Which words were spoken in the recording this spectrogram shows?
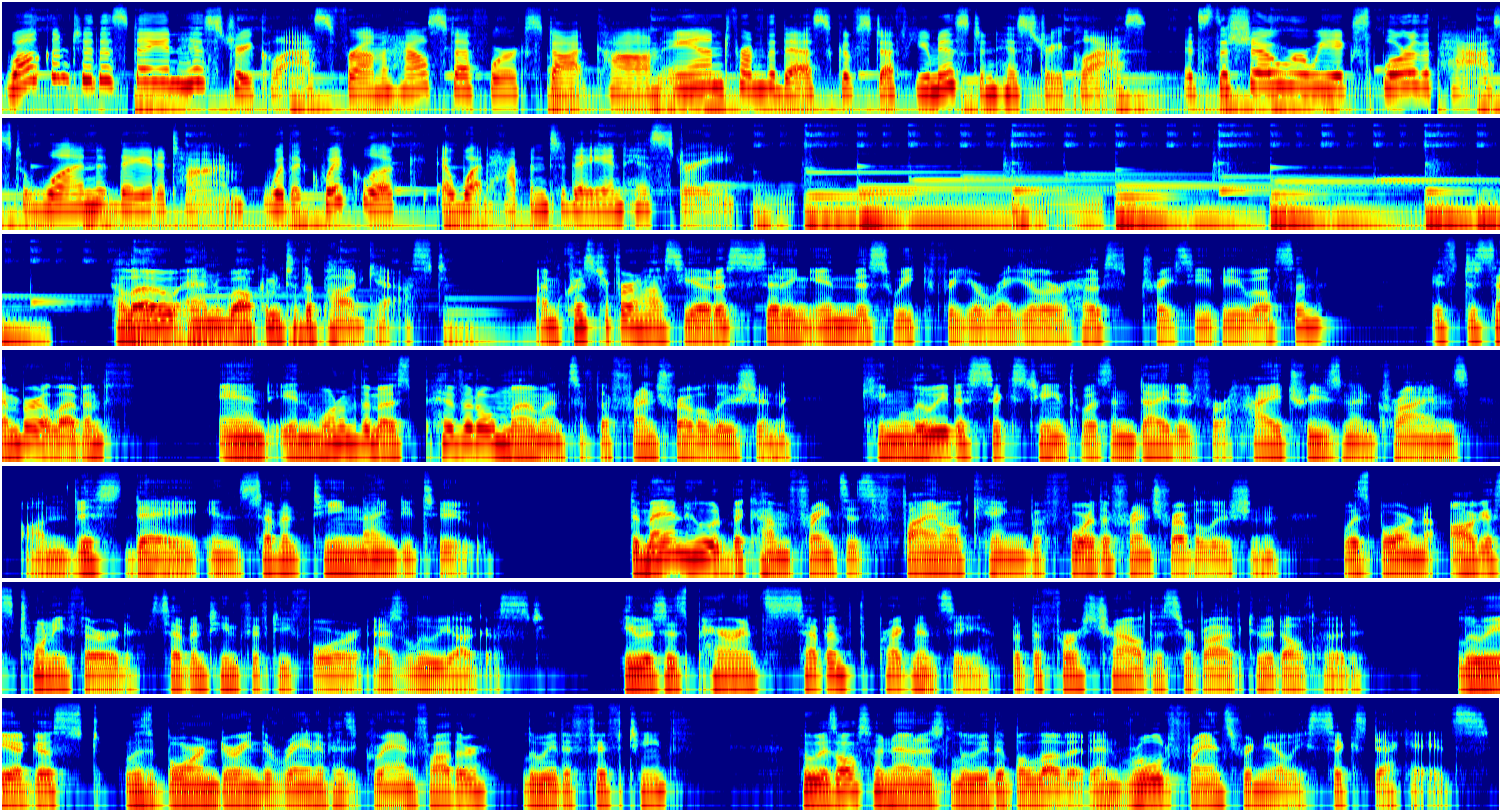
Welcome to this day in history class from howstuffworks.com and from the desk of Stuff You Missed in History class. It's the show where we explore the past one day at a time with a quick look at what happened today in history. Hello, and welcome to the podcast. I'm Christopher Hasiotis, sitting in this week for your regular host, Tracy V. Wilson. It's December 11th, and in one of the most pivotal moments of the French Revolution, King Louis XVI was indicted for high treason and crimes on this day in 1792. The man who would become France's final king before the French Revolution was born August 23, 1754, as Louis Auguste. He was his parents' seventh pregnancy, but the first child to survive to adulthood. Louis Auguste was born during the reign of his grandfather, Louis XV, who was also known as Louis the Beloved and ruled France for nearly six decades.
